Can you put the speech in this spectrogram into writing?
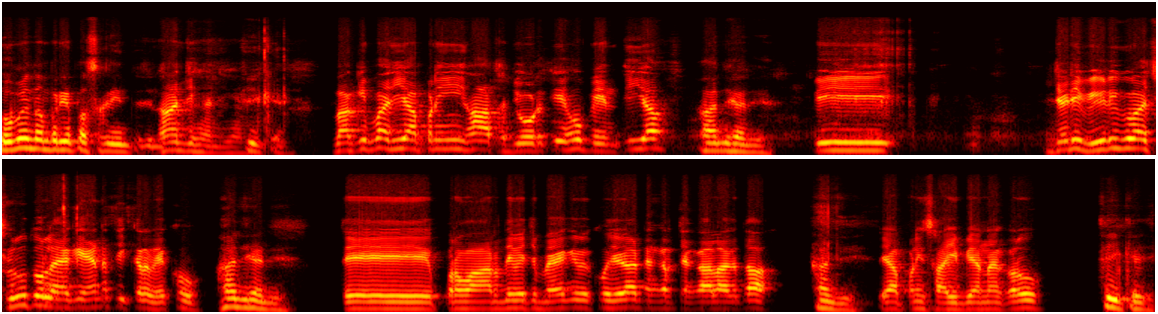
ਦੋਵੇਂ ਨੰਬਰ ਆਪਾਂ ਸਕਰੀਨ ਤੇ ਚਲਾ ਹਾਂਜੀ ਹਾਂਜੀ। ਠੀਕ ਹੈ ਬਾਕੀ ਭਾਜੀ ਆਪਣੀ ਹੱਥ ਜੋੜ ਕੇ ਇਹੋ ਬੇਨਤੀ ਆ ਹਾਂਜੀ ਹਾਂਜੀ। ਵੀ ਜਿਹੜੀ ਵੀਡੀਓ ਆ ਸ਼ੁਰੂ ਤੋਂ ਲੈ ਕੇ ਐਂਡ ਤੱਕ ਵੇਖੋ। ਹਾਂਜੀ ਹਾਂਜੀ। ਤੇ ਪਰਿਵਾਰ ਦੇ ਵਿੱਚ ਬਹਿ ਕੇ ਵੇਖੋ ਜਿਹੜਾ ਡੰਗਰ ਚੰਗਾ ਲੱਗਦਾ। ਹਾਂਜੀ। ਤੇ ਆਪਣੀ ਸਾਈ ਬਿਆਨਾ ਕਰੋ। ਠੀਕ ਹੈ ਜੀ।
